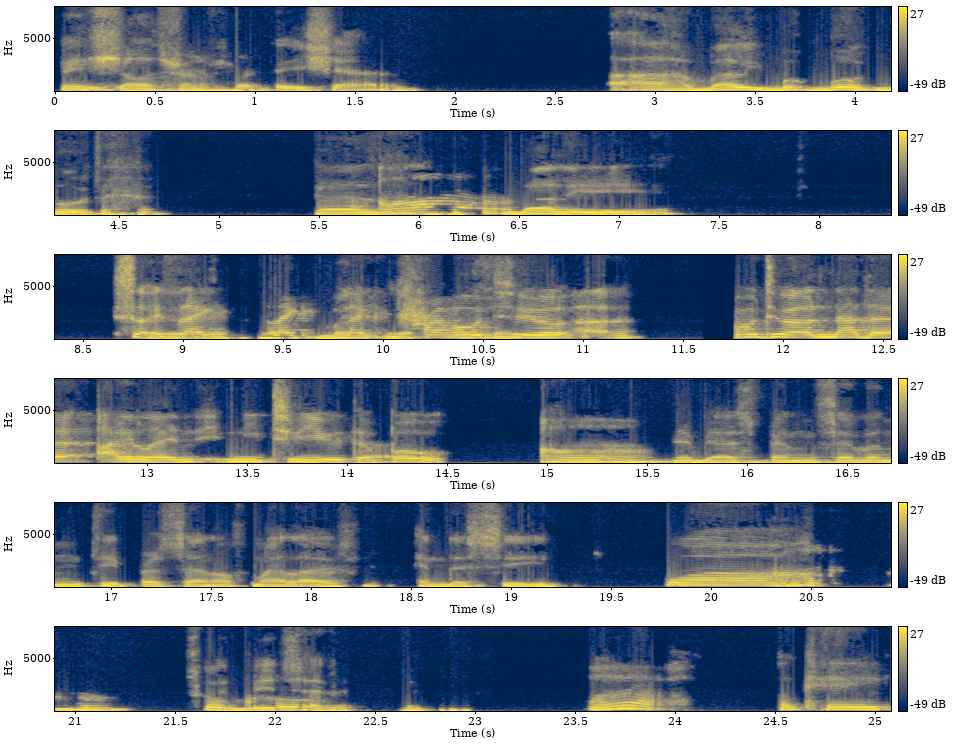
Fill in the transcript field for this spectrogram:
Special transportation. Ah, Bali, bo- both, both. Because Ah. Bali, So it's like Uh, like my- like travel listen. to uh, travel to another island need to use the Yeah. boat. Oh, maybe I spend 70% of my life in the sea, Wow, so the beach. cool. Ah, okay.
